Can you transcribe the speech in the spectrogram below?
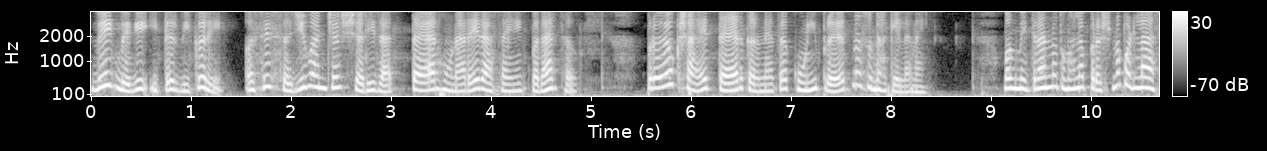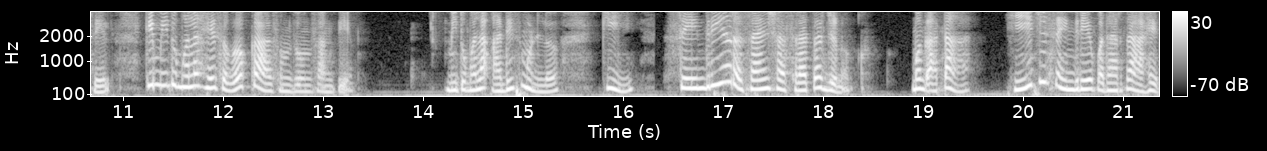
वेगवेगळी इतर विकरे असे सजीवांच्या शरीरात तयार होणारे रासायनिक पदार्थ प्रयोगशाळेत तयार करण्याचा कोणी प्रयत्नसुद्धा केला नाही. मग मित्रांनो तुम्हाला प्रश्न पडला असेल की मी तुम्हाला हे सगळं का समजावून सांगते मी तुम्हाला आधीच म्हणलं की सेंद्रिय रसायनशास्त्राचा जनक. मग आता ही जी सेंद्रिय पदार्थ आहेत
